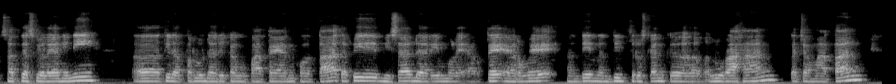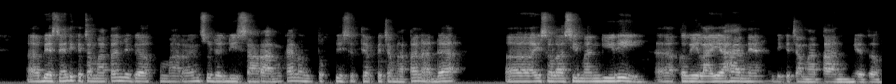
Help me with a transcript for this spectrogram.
Satgas kewilayahan ini uh, tidak perlu dari kabupaten kota tapi bisa dari mulai RT RW nanti nanti teruskan ke lurahan kecamatan. Uh, biasanya di kecamatan juga kemarin sudah disarankan untuk di setiap kecamatan ada uh, isolasi mandiri uh, kewilayahan ya di kecamatan gitu.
